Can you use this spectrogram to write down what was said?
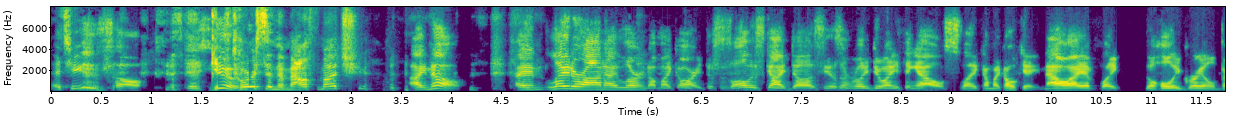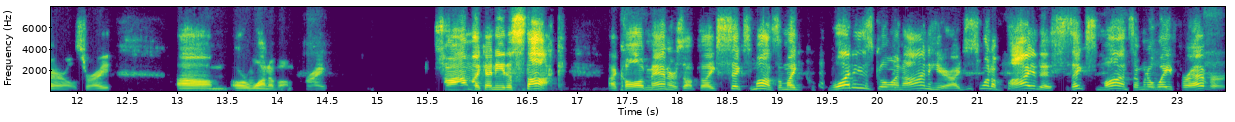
It's huge. So it's Gift huge. horse in the mouth much? I know. And later on, I learned, I'm like, all right, this is all this guy does. He doesn't really do anything else. Like, I'm like, okay, now I have like the holy grail barrels, right? Um, or one of them, right? So I'm like, I need a stock. I called Manners up like six months. I'm like, what is going on here? I just want to buy this. Six months. I'm going to wait forever.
